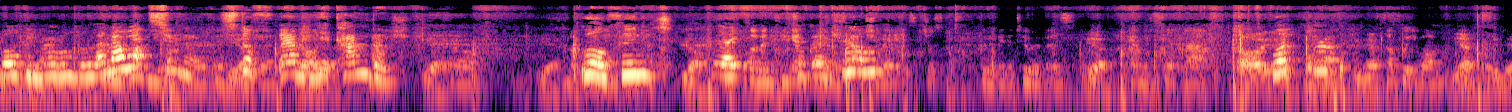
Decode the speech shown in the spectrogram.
goalkeeper will. And now what's some stuff um, you can do? Well, things like So then if you get there and control actually it's just going to be the two of us, Yeah. then we just sort it out. Oh, yeah. What? Well, looking, yeah. So I'll put you on. Yeah, yeah.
